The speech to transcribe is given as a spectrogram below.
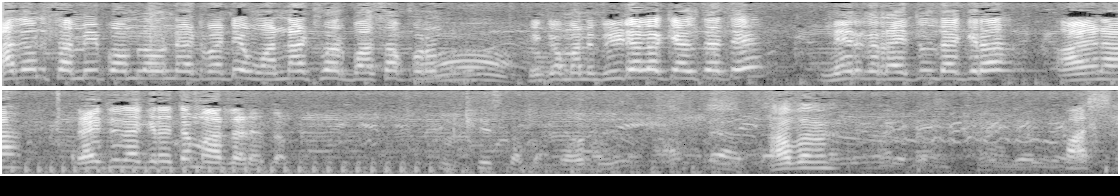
ఆదోని సమీపంలో ఉన్నటువంటి వన్ నాట్ ఫోర్ బసాపురం. ఇంకా మన వీడియోలోకి వెళ్తే నేరుగా రైతుల దగ్గర ఆయన రైతు దగ్గర అయితే మాట్లాడేద్దాం. ఫస్ట్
